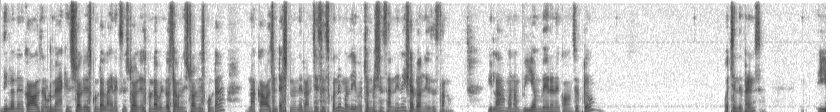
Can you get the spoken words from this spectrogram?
దీనిలో నేను కావాల్సినప్పుడు మ్యాక్ ఇన్స్టాల్ చేసుకుంటా లైనక్స్ ఇన్స్టాల్ చేసుకుంటా విండోస్ సెవెన్ ఇన్స్టాల్ చేసుకుంటా నాకు కావాల్సిన టెస్ట్లన్నీ రన్ చేసేసుకొని మళ్ళీ ఈ వర్చువల్ మిషన్స్ అన్నీ నేను షట్ డౌన్ చేసేస్తాను. ఇలా మన విఎం వేర్ అనే కాన్సెప్ట్ వచ్చింది ఫ్రెండ్స్ ఈ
